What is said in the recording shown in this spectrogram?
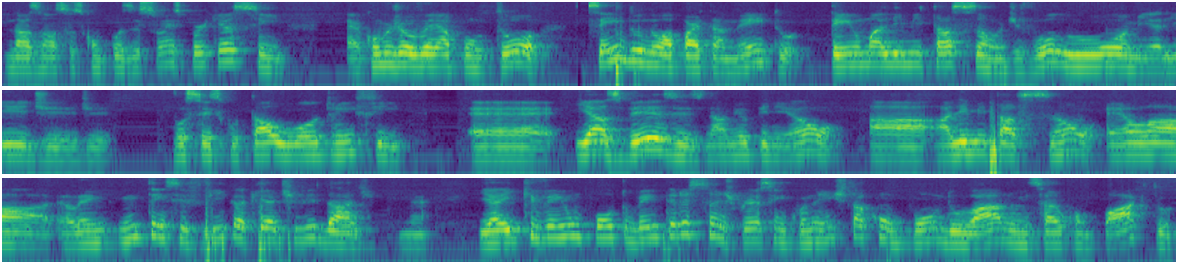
nas nossas composições, porque assim, é, como o Giovanni apontou, sendo no apartamento, tem uma limitação de volume ali, de, de você escutar o outro, enfim. É, e às vezes, na minha opinião, a, a limitação ela, ela intensifica a criatividade, né? E aí que vem um ponto bem interessante, porque assim, quando a gente está compondo lá no ensaio compacto,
